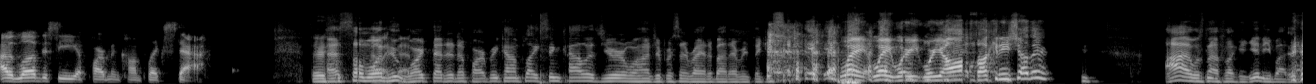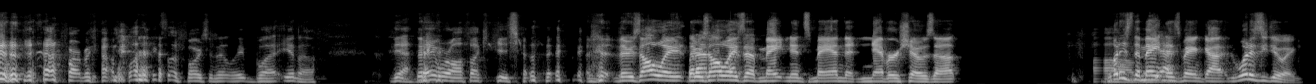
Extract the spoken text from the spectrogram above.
I would love to see apartment complex staff. There's- as someone like who that. worked at an apartment complex in college, you're 100% right about everything. wait, wait, were, y- were you all fucking each other? I was not fucking anybody at that apartment complex, unfortunately, but you know, yeah, they were all fucking each other. There's always there's always a maintenance man that never shows up. Oh, what is Oh, the man. maintenance man got? What is he doing?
